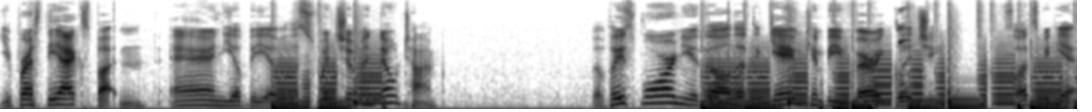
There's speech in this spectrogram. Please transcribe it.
you press the X button, and you'll be able to switch them in no time. But please warn you though that the game can be very glitchy. So let's begin.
